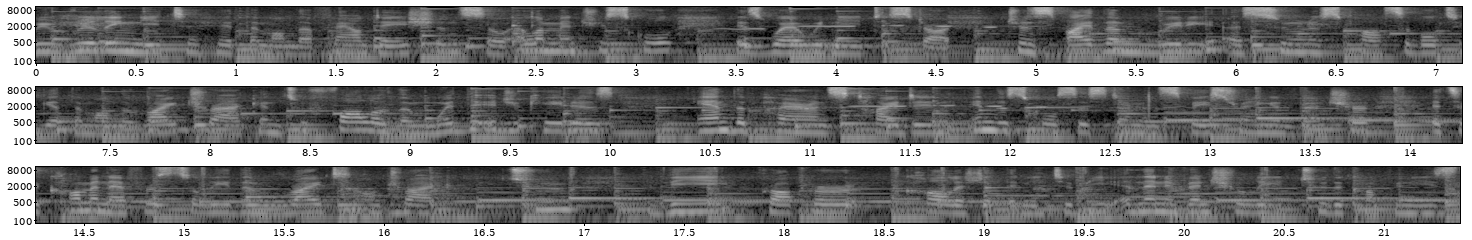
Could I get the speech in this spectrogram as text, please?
We really need to hit them on the foundation, so elementary school is where we need to start. To inspire them really as soon as possible to get them on the right track and to follow them with the educators and the parents tied in in the school system and space training adventure. It's a common effort to lead them right on track to the proper college that they need to be and then eventually to the companies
